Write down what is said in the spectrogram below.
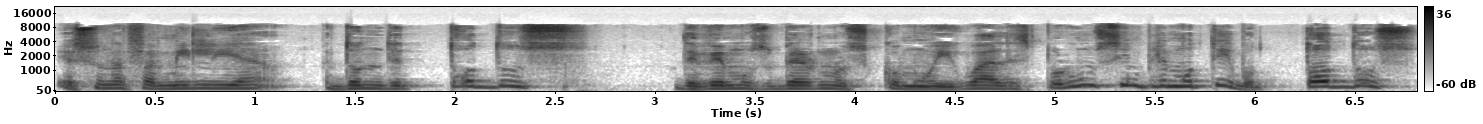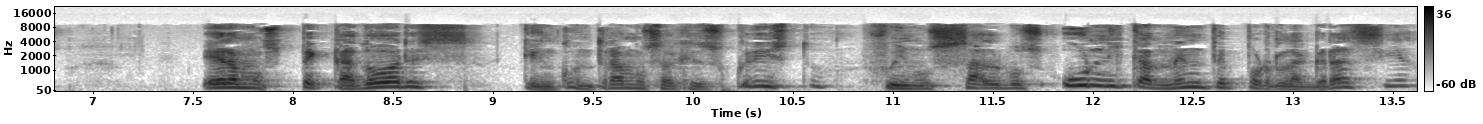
es una familia donde todos debemos vernos como iguales por un simple motivo. Todos éramos pecadores que encontramos a Jesucristo, fuimos salvos únicamente por la gracia,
